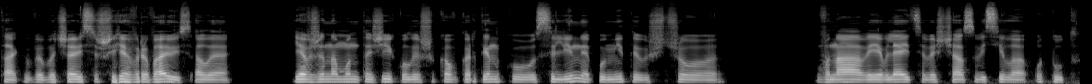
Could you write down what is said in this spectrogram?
Так, вибачаюся, що я вриваюсь, але я вже на монтажі, коли шукав картинку Селіни, помітив, що вона, виявляється, весь час висіла отут.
